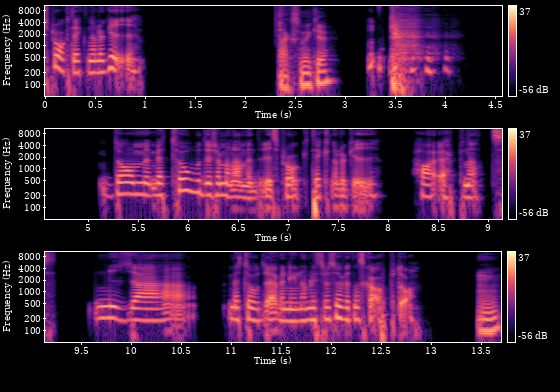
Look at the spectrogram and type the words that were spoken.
språkteknologi. Tack så mycket. De metoder som man använder i språkteknologi har öppnat nya metoder även inom litteraturvetenskap då. Mm.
